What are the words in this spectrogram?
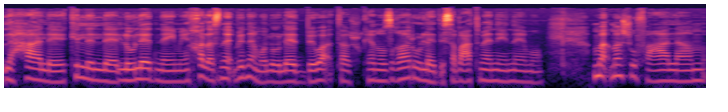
لحالي كل الأولاد نايمين. خلص بيناموا الأولاد بوقتها شو كانوا صغار اولادي سبعة ثمانية يناموا ما ما أشوف عالم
